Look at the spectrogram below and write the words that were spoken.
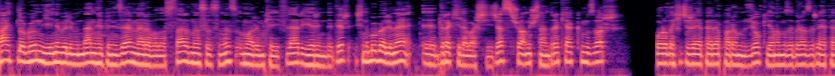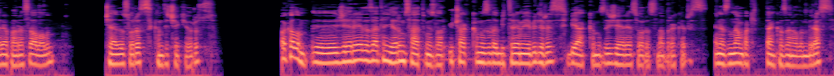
Nightlog'un yeni bölümünden hepinize merhaba dostlar. Nasılsınız? Umarım keyifler yerindedir. Şimdi bu bölüme e, Draki ile başlayacağız. Şu an 3 tane Draki hakkımız var. Bu arada hiç RPR paramız yok. Yanımıza biraz RPR parası alalım. İçeride sonra sıkıntı çekiyoruz. Bakalım. E, JR'ye de zaten yarım saatimiz var. 3 hakkımızı da bitiremeyebiliriz. Bir hakkımızı JR sonrasına bırakırız. En azından vakitten kazanalım biraz.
